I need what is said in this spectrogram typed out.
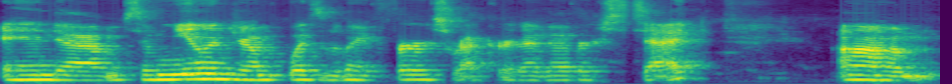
And um, so kneel and jump was my first record I've ever set. Um,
